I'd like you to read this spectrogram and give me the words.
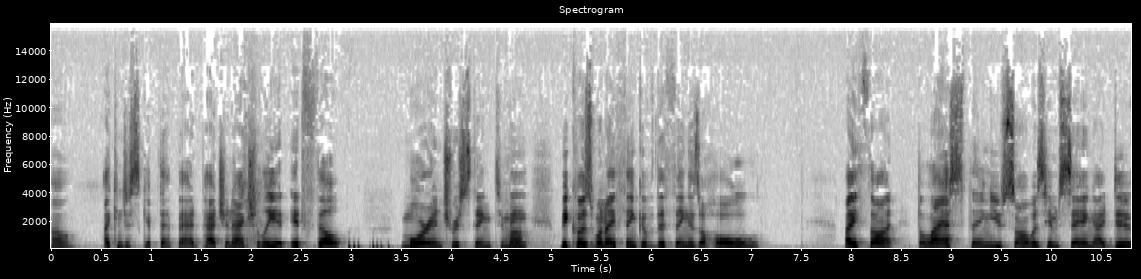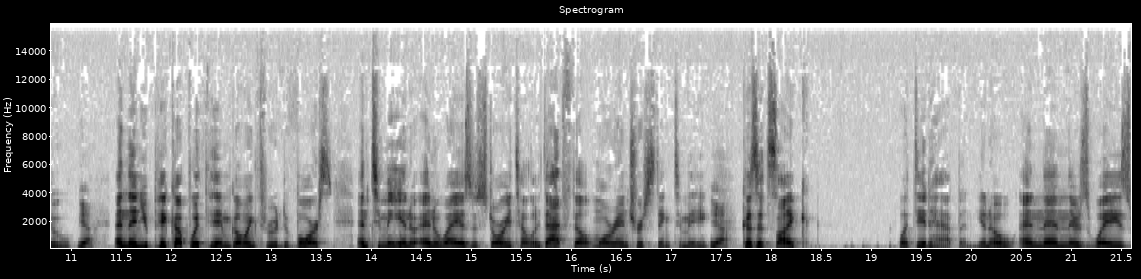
oh, I can just skip that bad patch. And actually, it, it felt more interesting to me Huh. because when I think of the thing as a whole, I thought the last thing you saw was him saying "I do," Yeah. and then you pick up with him going through a divorce. And to me, in a, in a way, as a storyteller, that felt more interesting to me. Yeah. because it's like, what did happen, you know? And then there's ways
